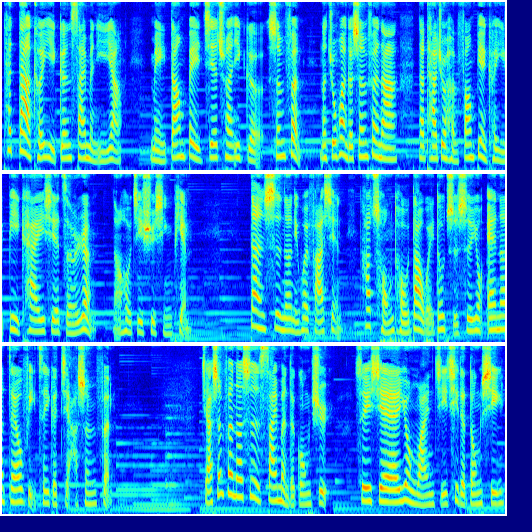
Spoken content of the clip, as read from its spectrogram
他大可以跟 Simon 一样，每当被揭穿一个身份，那就换个身份啊，那他就很方便可以避开一些责任，然后继续行骗。但是呢，你会发现他从头到尾都只是用 Anna Delvey 这个假身份。假身份呢是 Simon 的工具，是一些用完即弃的东西。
